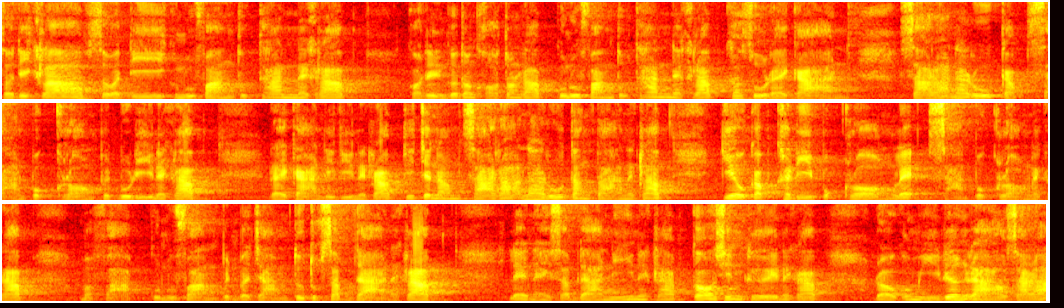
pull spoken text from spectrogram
สวัสดีครับ สวัสดีคุณผู้ฟังทุกท่านนะครับ ก่อนอื่นก็ต้องขอต้อนรับคุณผู้ฟังทุกท่านนะครับ เข้าสู่รายการ สาระน่ารู้กับสารปกครองเพชรบุรีนะครับ รายการดีๆนะครับ ที่จะนำสาระน่ารู้ต่างๆนะครับ เกี่ยวกับคดีปกครองและสารปกครองนะครับ มาฝากคุณผู้ฟังเป็นประจำทุกๆ สัปดาห์นะครับ และในสัปดาห์นี้นะครับ ก็เช่นเคยนะครับ เราก็มีเรื่องราวสาระ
